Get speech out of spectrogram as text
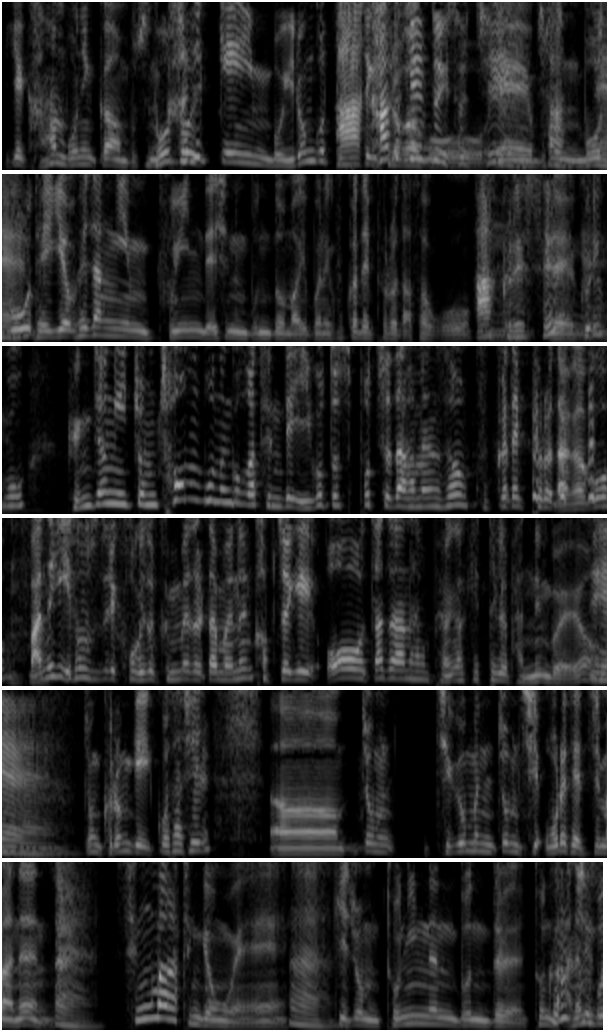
이게 가만 보니까 무슨 뭐 또- 카드 게임 뭐 이런 것도 아, 갑자기 카드 들어가고 게임도 있었지. 예, 참, 무슨 모, 예. 모 대기업 회장님 부인 되시는 분도 막 이번에 국가대표로 나서고 아, 그랬어요? 네, 그리고 굉장히 좀 처음 보는 것 같은데 이것도 스포츠다 하면서 국가대표로 나가고 만약에 이 선수들이 거기서 금메달 따면은 갑자기 어 짜잔 하고 병역 혜택을 받는 거예요. 예. 좀 그런 게 있고 사실 어좀 지금은 좀 지- 오래됐지만은 예. 승마 같은 경우에 예. 특히 좀 돈 있는 분들, 돈 그렇지, 많은 분들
